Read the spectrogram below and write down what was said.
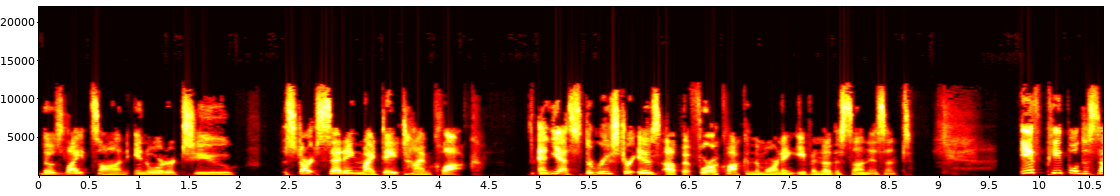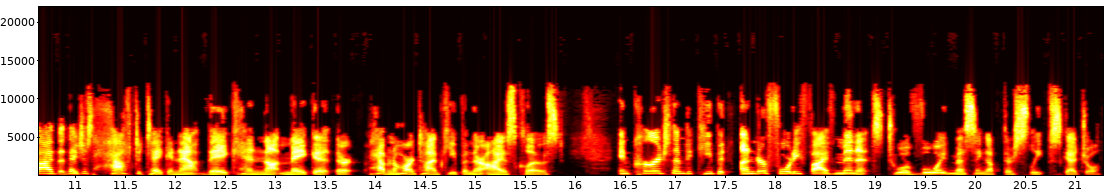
those lights on in order to start setting my daytime clock. And yes the rooster is up at four o'clock in the morning even though the sun isn't. If people decide that they just have to take a nap they cannot make it. They're having a hard time keeping their eyes closed. Encourage them to keep it under 45 minutes to avoid messing up their sleep schedule.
